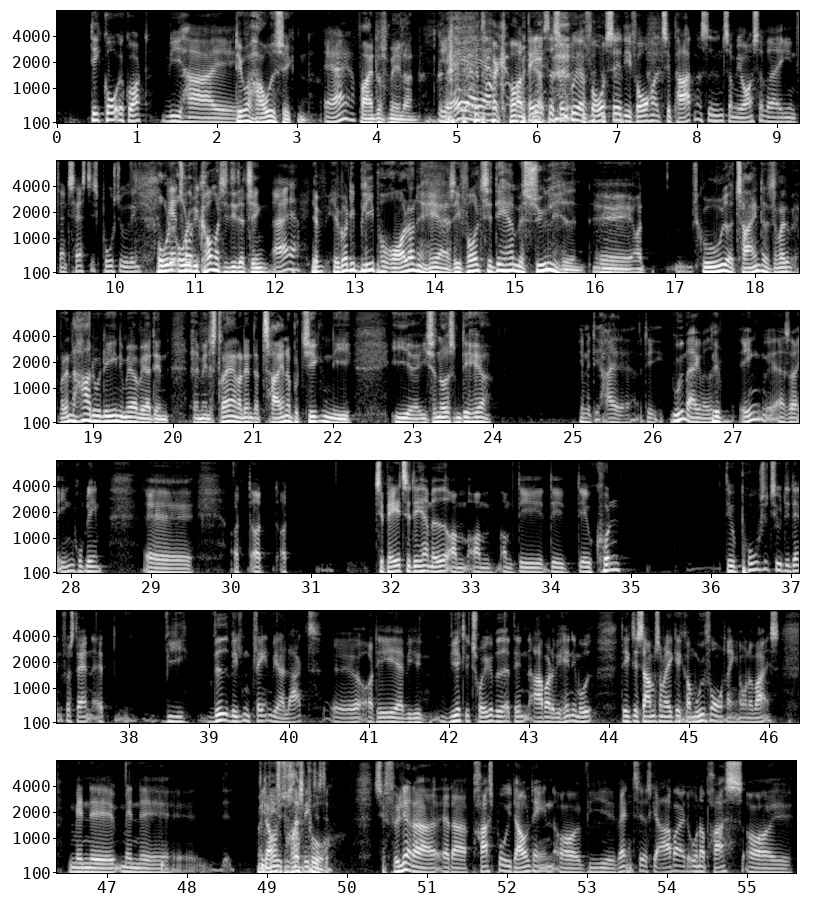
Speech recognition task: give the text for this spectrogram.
det går jo godt. Vi har... Øh, Det var havudsigten ja, ja. fra ejendomsmaleren. Ja, ja, ja. og bagefter så kunne jeg fortsætte i forhold til partnersiden, som jo også har været i en fantastisk positiv udvikling. Ole, jeg tror, Ole, vi kommer til de der ting. Ja, ja. Jeg, jeg vil godt lige blive på rollerne her, altså i forhold til det her med synligheden, mm. øh, og skulle ud og tegne det. Så hvordan- har du det egentlig med at være den administrerende og den, der tegner butikken i, i, øh, i sådan noget som det her? Jamen, det har jeg det er udmærket med. Det- Ingen, altså, ingen problem. Øh, og, og, og tilbage til det her med, om, om, om det, det, det er jo kun det er jo positivt i den forstand, at vi ved, hvilken plan vi har lagt, øh, og det er vi virkelig trygge ved, at den arbejder vi hen imod. Det er ikke det samme som, at der ikke kan komme udfordringer undervejs, men, øh, men, øh, det, Men der er også pres på. Selvfølgelig er der, er der pres på i dagligdagen, og vi er vant til at skal arbejde under pres, og, øh,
